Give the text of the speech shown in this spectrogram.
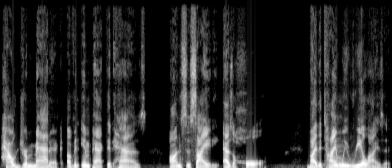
how dramatic of an impact it has on society as a whole, by the time we realize it,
